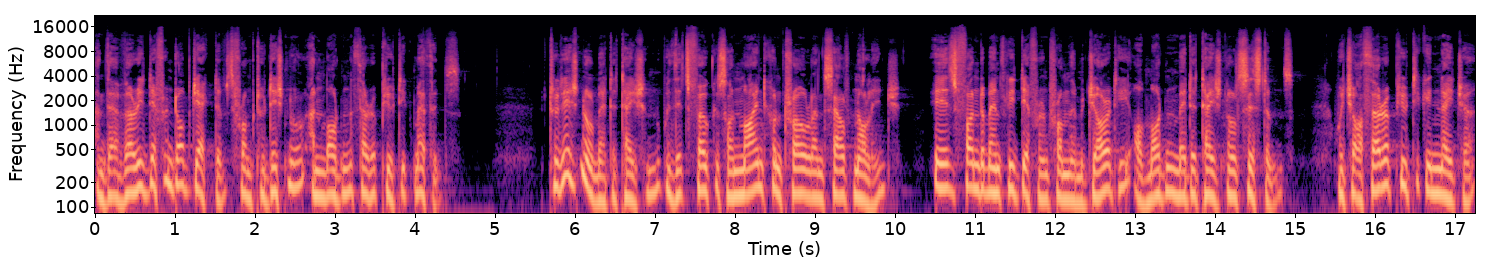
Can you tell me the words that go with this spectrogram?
and their very different objectives from traditional and modern therapeutic methods. Traditional meditation, with its focus on mind control and self knowledge, is fundamentally different from the majority of modern meditational systems, which are therapeutic in nature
